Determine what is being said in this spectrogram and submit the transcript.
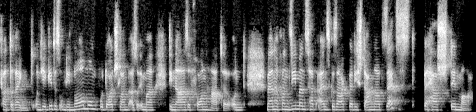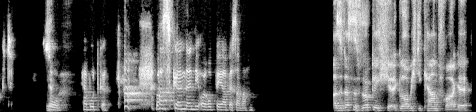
verdrängt. Und hier geht es um die Normung, wo Deutschland also immer die Nase vorn hatte. Und Werner von Siemens hat eins gesagt, wer die Standards setzt, beherrscht den Markt. So, ja. Herr Wuttke, was können denn die Europäer besser machen? Also das ist wirklich, äh, glaube ich, die Kernfrage.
